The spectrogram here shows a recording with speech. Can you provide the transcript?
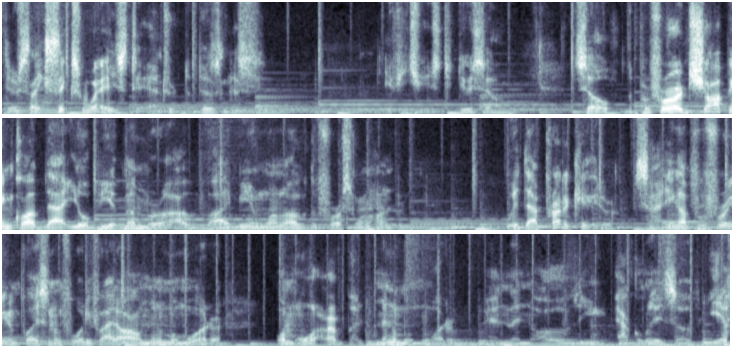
there's like six ways to enter the business if you choose to do so. So, the preferred shopping club that you'll be a member of by being one of the first 100 with that predicator, signing up for free and placing a $45 minimum order or more, but minimum order, and then all of the accolades of if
